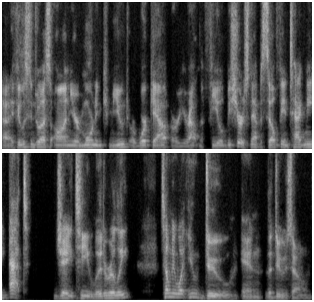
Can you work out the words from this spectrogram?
Uh, if you listen to us on your morning commute or workout or you're out in the field, be sure to snap a selfie and tag me at JT Literally. Tell me what you do in the do zone.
